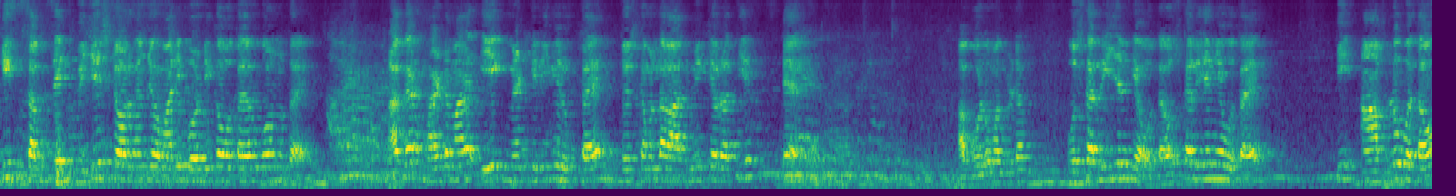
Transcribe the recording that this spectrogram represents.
कि सबसे बिजेस्ट ऑर्गन जो हमारी बॉडी का होता है, वो कौन होता है? अगर हार्ट हमारा एक मिनट के लिए भी रुकता है तो इसका मतलब आदमी क्या जाती है? डेथ अब बोलो मत बेटा, उसका रीजन क्या होता है? उसका रीजन ये होता है कि आप लोग बताओ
